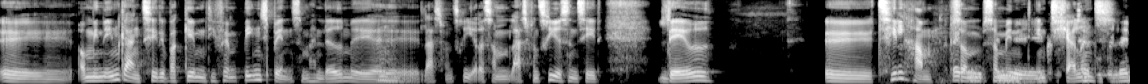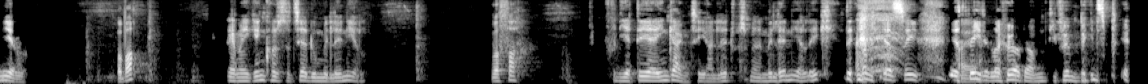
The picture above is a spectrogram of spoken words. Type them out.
Øh, og min indgang til det var gennem de fem benspænd, som han lavede med mm. øh, Lars von Trier, eller som Lars von Trier sådan set lavede øh, til ham, som, som en, en challenge. Millennial. Hvorfor? Jeg kan igen konstatere, at du er millennial. Hvorfor? Fordi at det er indgang til Jørgen Let, hvis man er millennial, ikke? Det har jeg set, jeg har set eller hørt om de fem benspil.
